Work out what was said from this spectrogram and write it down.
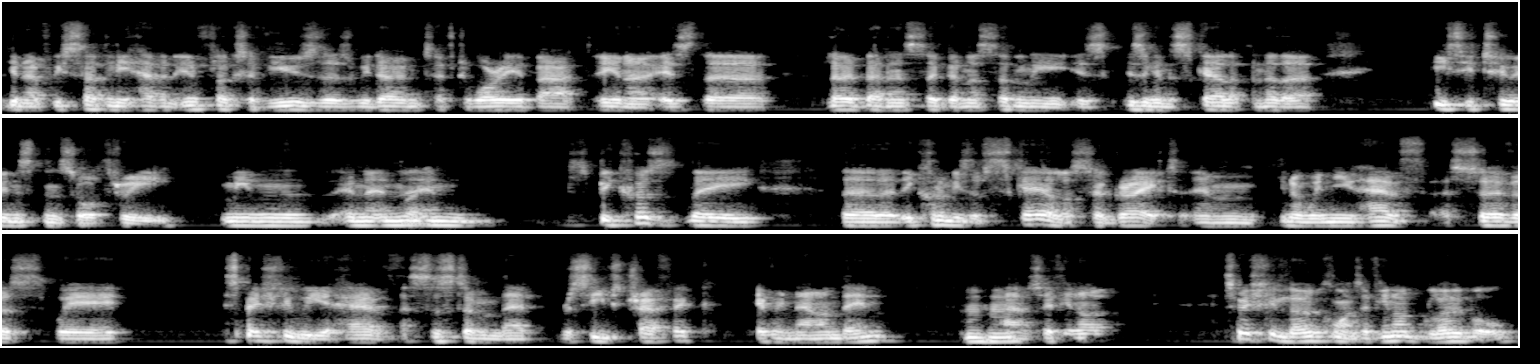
You know, if we suddenly have an influx of users, we don't have to worry about you know, is the load balancer going to suddenly is is it going to scale up another EC2 instance or three. I mean, and and, right. and because they the, the, economies of scale are so great. And you know, when you have a service where, especially where you have a system that receives traffic every now and then. Mm-hmm. Uh, so if you're not, especially local ones, if you're not global,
